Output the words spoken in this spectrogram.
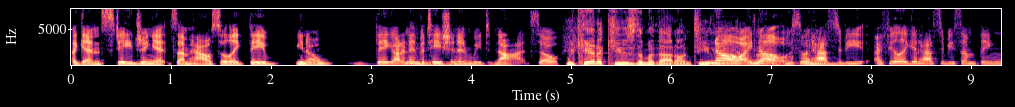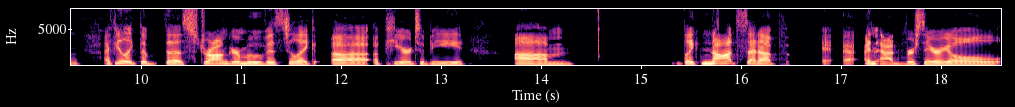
again staging it somehow. So like they you know they got an Hmm. invitation and we did not. So We can't accuse them of that on TV. no, yet, I though. know. So it has to be. I feel like it has to be something. I feel like the the stronger move is to like uh appear to be, um, like not set up a- a- an adversarial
